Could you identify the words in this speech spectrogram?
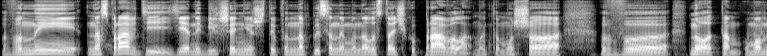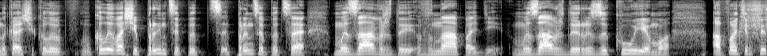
вони насправді є не більше, ніж типу написаними на листочку правилами, тому що в ну там, умовно кажучи, коли коли ваші принципи, це принципи, це ми завжди в нападі, ми завжди ризикуємо, а потім ти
